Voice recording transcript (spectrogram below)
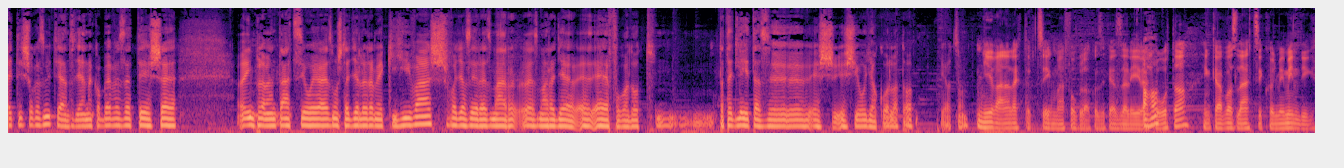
IT-sok. Az mit jelent, hogy ennek a bevezetése, a implementációja, ez most egyelőre még kihívás, vagy azért ez már, ez már egy el- elfogadott, tehát egy létező és, és jó gyakorlat a piacon? Nyilván a legtöbb cég már foglalkozik ezzel évek Aha. Aha. óta, inkább az látszik, hogy még mindig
